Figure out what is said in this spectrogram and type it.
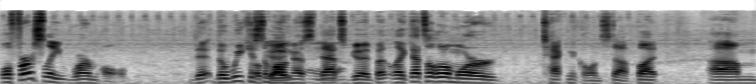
Well, firstly, Wormhole, the the weakest Okay. among us. That's good, but like that's a little more technical and stuff. But um,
